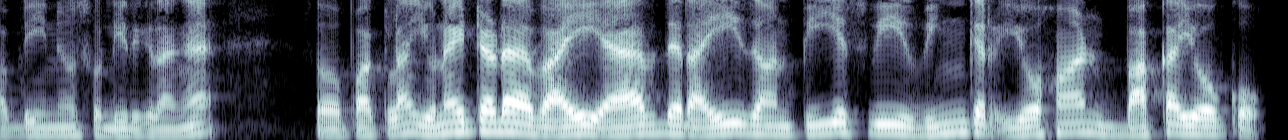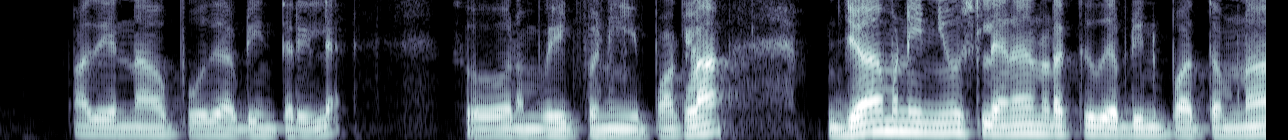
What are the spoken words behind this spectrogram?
அப்படின்னு சொல்லியிருக்கிறாங்க. ஸோ பார்க்கலாம். United I have their eyes on PSV winger Johan Bakayoko அது என்ன ஆக போகுது அப்படின்னு தெரியல. ஸோ நம்ம வெயிட் பண்ணி பார்க்கலாம். ஜெர்மனி நியூஸில் என்ன நடக்குது அப்படின்னு பார்த்தோம்னா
